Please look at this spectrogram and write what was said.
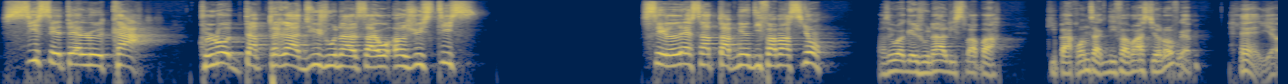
si c'était le cas Claude t'a traduit journal ça en justice. C'est là ça t'a bien diffamation. Parce que vous avez journaliste papa qui par contre ça diffamation non frère? Il y a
